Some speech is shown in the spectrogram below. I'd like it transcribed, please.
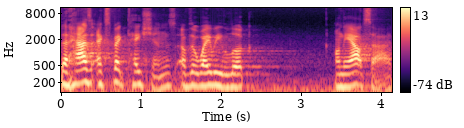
that has expectations of the way we look on the outside,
